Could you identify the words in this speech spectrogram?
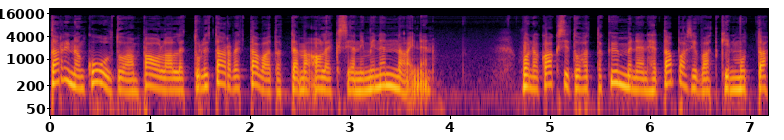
Tarinan kuultuaan Paulalle tuli tarve tavata tämä Aleksia-niminen nainen. Vuonna 2010 he tapasivatkin, mutta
